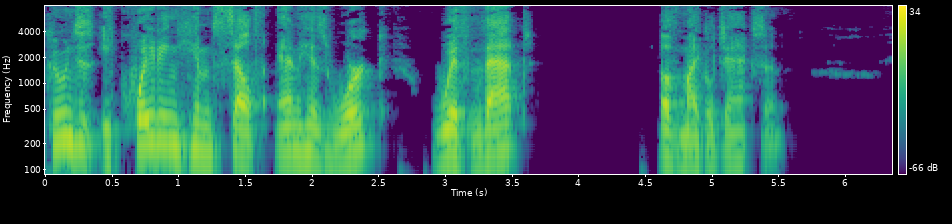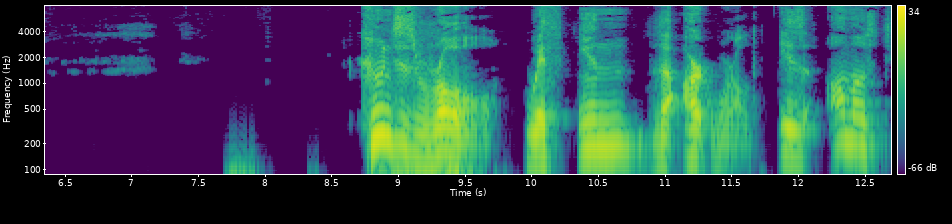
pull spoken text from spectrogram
Koons is equating himself and his work with that of Michael Jackson. Koons's role within the art world is almost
